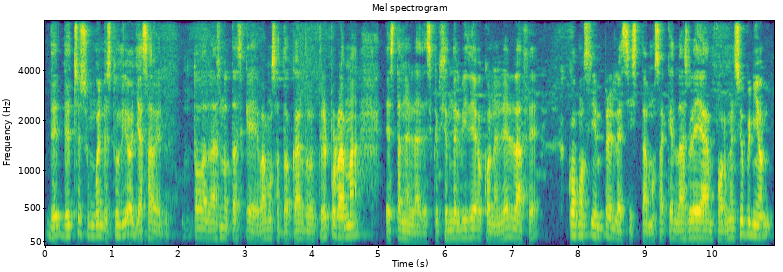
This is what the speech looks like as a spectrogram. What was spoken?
De, de, hecho, es un buen estudio, ya saben, todas las notas que vamos a tocar durante el programa están en la descripción del video con el enlace como siempre, les instamos a que las lean, formen su opinión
